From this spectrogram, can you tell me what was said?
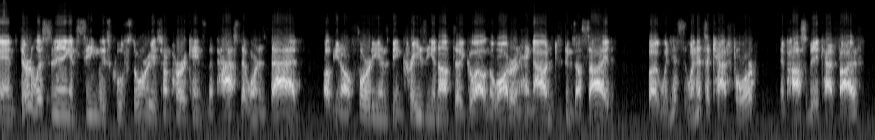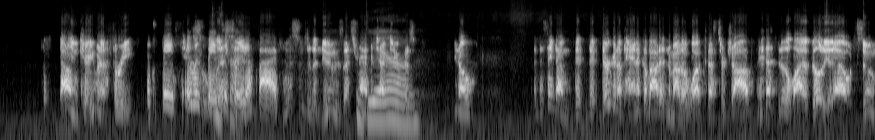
And they're listening and seeing these cool stories from hurricanes in the past that weren't as bad of you know Floridians being crazy enough to go out in the water and hang out and do things outside. But when it's when it's a Cat four and possibly a Cat five, I don't even care, even a three. It's base. It was basically listen. a five. Listen to the news that's trying to protect you because you know, at the same time, they- they- they're going to panic about it no matter what 'cause that's their job. There's a liability that I would assume.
